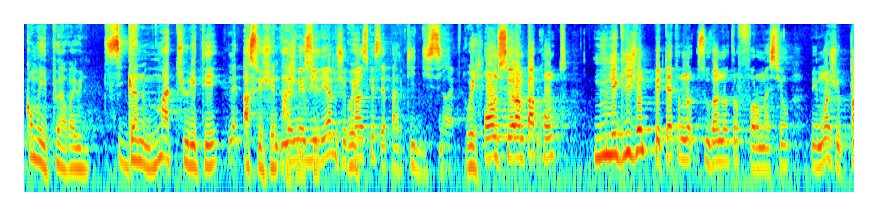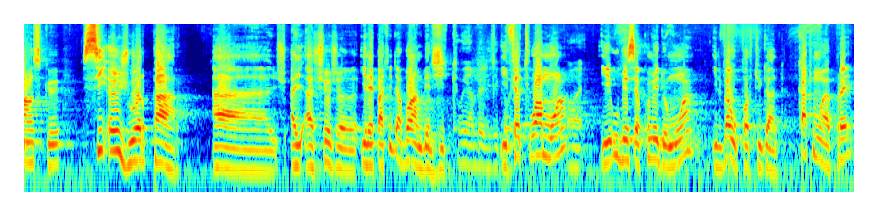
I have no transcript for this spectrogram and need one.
comment il peut avoir une si grande maturité à ce jeune âge. Mais. William, je Oui. pense que c'est parti d'ici. Oui. On ne se rend pas compte. Nous négligeons peut-être souvent notre formation, mais moi je pense que si un joueur part à, à- à chose- il est parti d'abord en Belgique. Oui, en Belgique, Il oui. fait trois mois, Ouais. et, ou bien c'est combien de mois, il va au Portugal. Quatre mois après,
